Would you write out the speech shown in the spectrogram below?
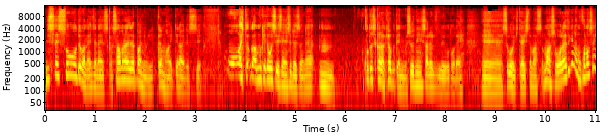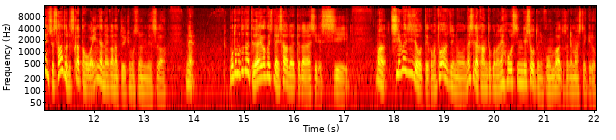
実際そうではないじゃないですか。侍ジャパンにも1回も入ってないですし、もう一皮向けてほしい選手ですよね。うん。今年からキャプテンにも就任されるということで、えー、すごい期待してます。まあ将来的にはこの選手サードで使った方がいいんじゃないかなという気もするんですが、ね。もともとだって大学時代サードやってたらしいですし、まあチーム事情というか、まあ、当時の梨田監督のね、方針でショートにコンバートされましたけど、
